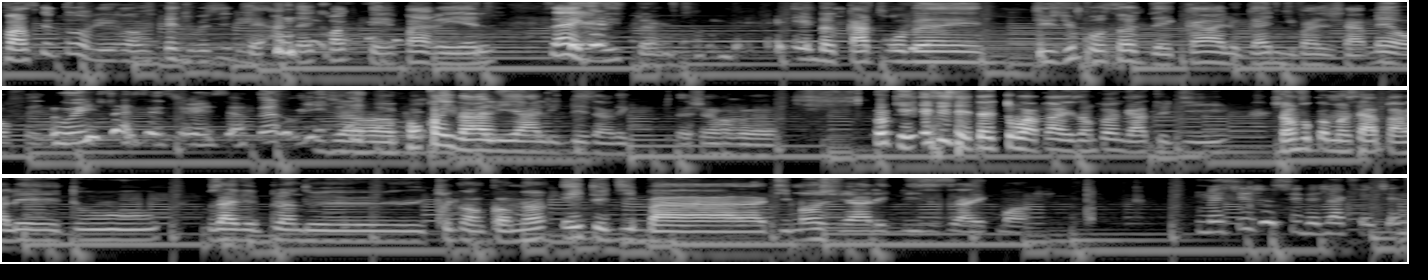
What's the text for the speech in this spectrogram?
parce que ton rire, en fait, je me suis dit, mais attends, je crois que c'est pas réel. Ça existe. hein. Et dans 98% des cas, le gars n'y va jamais, en fait. Oui, ça c'est sûr et certain, oui. Genre, euh, pourquoi il va aller à l'église avec. Genre. euh, Ok, et si c'était toi, par exemple, un gars te dit, genre, vous commencez à parler et tout, vous avez plein de trucs en commun, et il te dit, bah, dimanche, viens à l'église avec moi. Mais si je suis déjà chrétienne,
